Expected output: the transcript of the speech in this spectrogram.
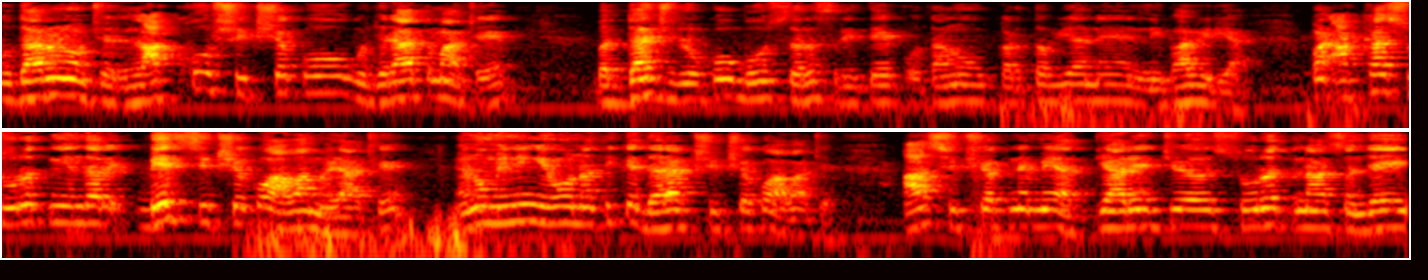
ઉદાહરણો છે. લાખો શિક્ષકો ગુજરાતમાં છે. બધા જ લોકો બહુ સરસ રીતે પોતાનું કર્તવ્યને નિભાવી રહ્યા. પણ આખા સુરતની અંદર બે જ શિક્ષકો આવા મળ્યા છે. એનો મિનિંગ એવો નથી કે દરેક શિક્ષકો આવા છે. આ શિક્ષકને મેં અત્યારે જ સુરતના સંજય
